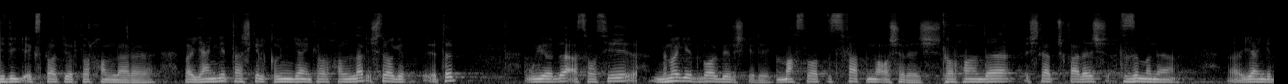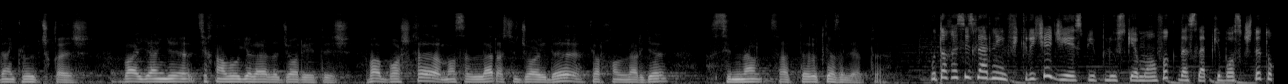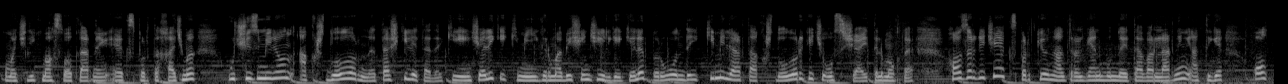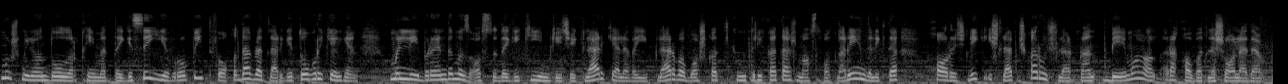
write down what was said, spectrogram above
yirik eksportyor korxonalari va yangi tashkil qilingan korxonalar ishtirok etib u yerda asosiy nimaga e'tibor berish kerak? Mahsulotni sifatini oshirish korxonada ishlab chiqarish tizimini e, yangidan ko'rib chiqish va yangi texnologiyalarni joriy etish va boshqa masalalar shu joyida korxonalarga seminar sifatida o'tkazilyapti. Mutaxassislarning fikricha gsp plusga muvofiq dastlabki bosqichda to'qimachilik mahsulotlarining eksporti hajmi uch yuz million aqsh dollarini tashkil etadi. Keyinchalik ikki ming yigirma beshinchi yilga kelib bir o'nda ikki milliard aqsh dollarigacha o'sishi aytilmoqda. Hozirgacha eksportga yo'naltirilgan bunday tovarlarning atigi oltmish million dollar qiymatdagisi yevropa ittifoqi davlatlariga to'g'ri kelgan. Milliy brendimiz ostidagi kiyim kechaklar kalava iplar va boshqa tikuv trikotaj mahsulotlari endilikda xorijlik ishlab chiqaruvchilar bilan bemalol raqobatlasha oladi.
